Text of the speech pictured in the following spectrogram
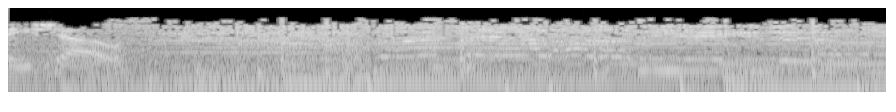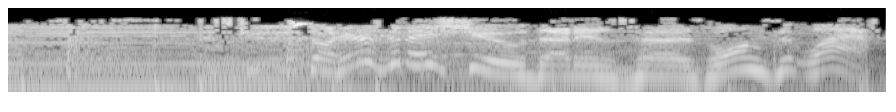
Armstrong Show. So here's an issue that is, uh, as long as it lasts,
